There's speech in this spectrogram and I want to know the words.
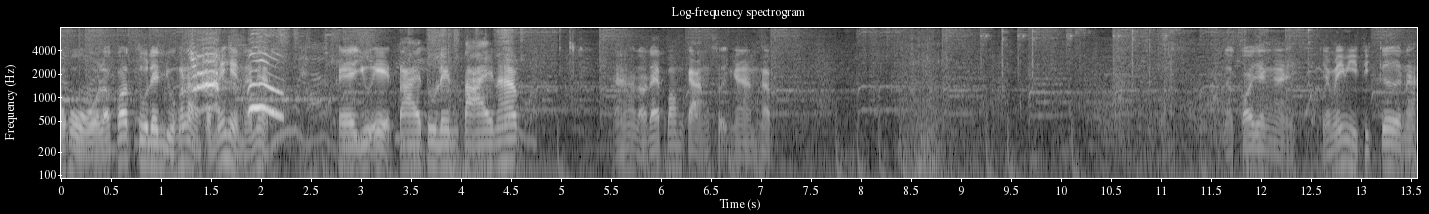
อ้โห แล้วก็ตูเรนอยู่ข้างหลังผมไม่เห็นนะเนี่ยเคยูเอตายตูเรนตายนะครับอ่าเราได้ป้อมกลางสวยงามครับ แล้วก็ยังไงยังไม่มีฟิกเกอร์นะ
